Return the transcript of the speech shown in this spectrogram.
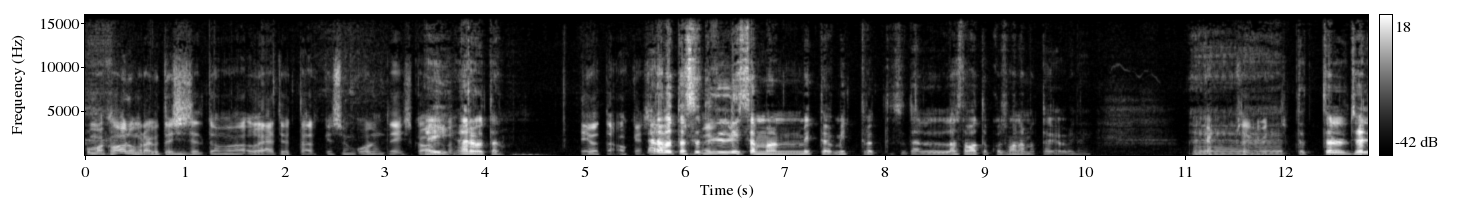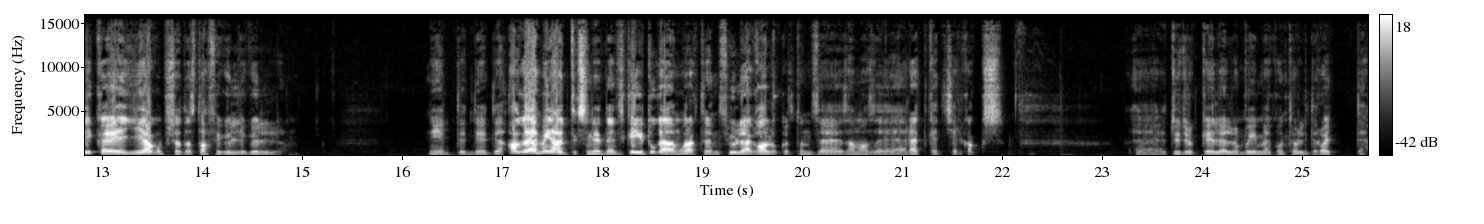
kui ma kaalun praegu tõsiselt oma õe-tütart, kes on kolmteist kaasa ei, ära võta, ei võta, okei okay,. ära võta, see lihtsam on mitte, mitte võtta seda, las ta vaatab koos vanematega või midagi. Selge pilt. et, et seal, seal ikka jagub seda stuff'i küll ja küll. nii et, et, et, aga jah, mina ütleksin, et näiteks kõige tugevam karakter näiteks ülekaalukalt on seesama see Ratcatcher kaks. tüdruk, kellel on võime kontrollida rotte.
